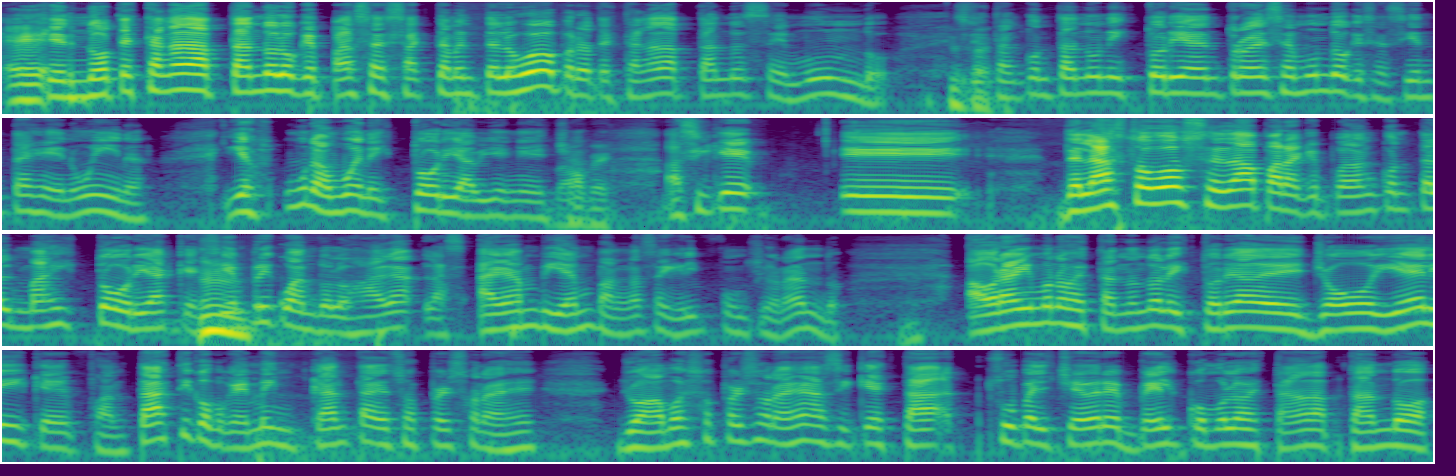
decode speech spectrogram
Eh, que no te están adaptando lo que pasa exactamente en los juegos, pero te están adaptando ese mundo. Y Te están contando una historia dentro de ese mundo que se sienta genuina. Y es una buena historia bien hecha. Así que eh, The Last of Us se da para que puedan contar más historias que Mm. siempre y cuando los haga, las hagan bien van a seguir funcionando. Ahora mismo nos están dando la historia de Joe y Ellie, que es fantástico porque a mí me encantan esos personajes. Yo amo esos personajes, así que está súper chévere ver cómo los están adaptando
